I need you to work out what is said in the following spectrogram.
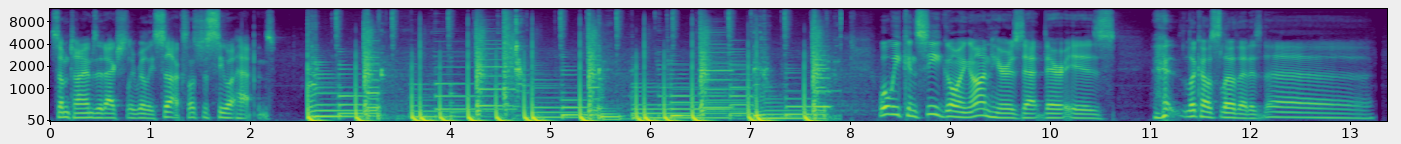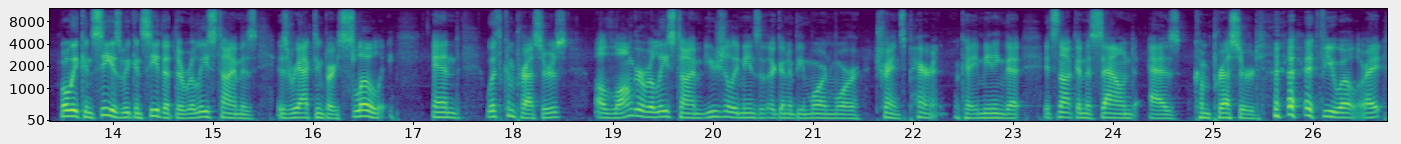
sometimes it actually really sucks. Let's just see what happens. what we can see going on here is that there is look how slow that is. Uh, what we can see is we can see that the release time is is reacting very slowly. And with compressors, a longer release time usually means that they're going to be more and more transparent, okay? Meaning that it's not going to sound as compressored, if you will, right?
